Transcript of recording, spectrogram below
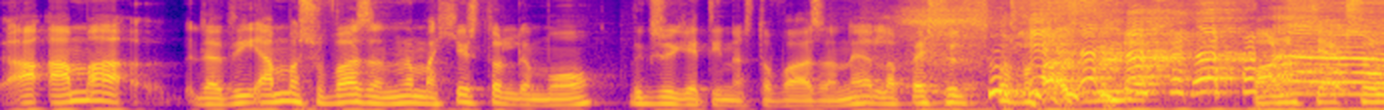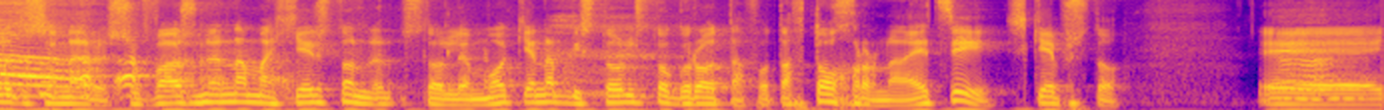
α, άμα, δηλαδή, άμα σου βάζανε ένα μαχαίρι στο λαιμό, δεν ξέρω γιατί να στο βάζανε, αλλά πες ότι σου βάζουν. Πάω να φτιάξω όλο το σενάριο. Σου βάζουν ένα μαχαίρι στο, στο λαιμό και ένα πιστόλι στον κρόταφο. Ταυτόχρονα, έτσι. Σκέψου το. Ε,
